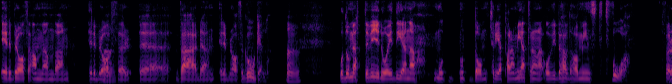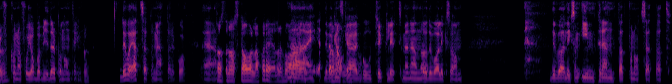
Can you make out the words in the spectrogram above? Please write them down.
är det bra för användaren? Är det bra mm. för eh, världen? Är det bra för Google? Mm. Och då mötte vi då idéerna mot, mot de tre parametrarna och vi behövde ha minst två för att kunna få jobba vidare på någonting. Och det var ett sätt att mäta det på. Eh, Fanns det någon skala på det? Eller bara nej, det var ganska liksom? godtyckligt, men ändå det var liksom... Det var liksom inpräntat på något sätt att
